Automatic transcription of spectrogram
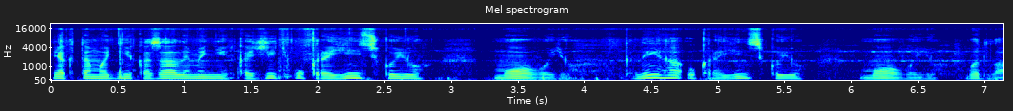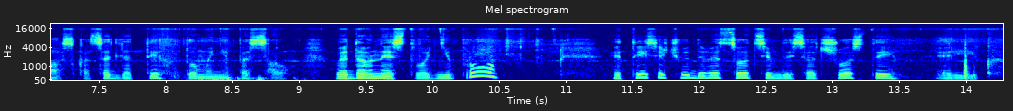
Як там одні казали мені, кажіть українською мовою. Книга українською мовою. Будь ласка, це для тих, хто мені писав. Видавництво Дніпро 1976 рік.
